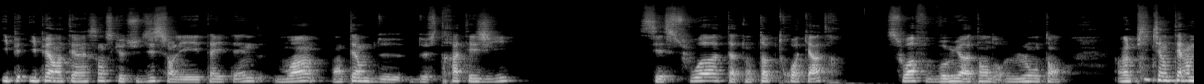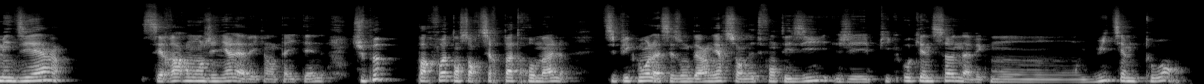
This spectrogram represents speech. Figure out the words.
hyper, intéressant ce que tu dis sur les tight ends. Moi, en termes de, stratégie, c'est soit t'as ton top 3-4, soit vaut mieux attendre longtemps. Un pic intermédiaire, c'est rarement génial avec un tight end. Tu peux parfois t'en sortir pas trop mal. Typiquement, la saison dernière sur notre fantasy, j'ai pick Hawkinson avec mon huitième tour.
